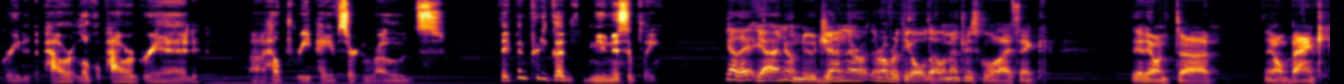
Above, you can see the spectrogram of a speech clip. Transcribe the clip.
Graded the power local power grid, uh, helped repave certain roads. They've been pretty good municipally. Yeah, they, yeah, I know New Gen. They're they're over at the old elementary school. I think they don't uh, they don't bank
